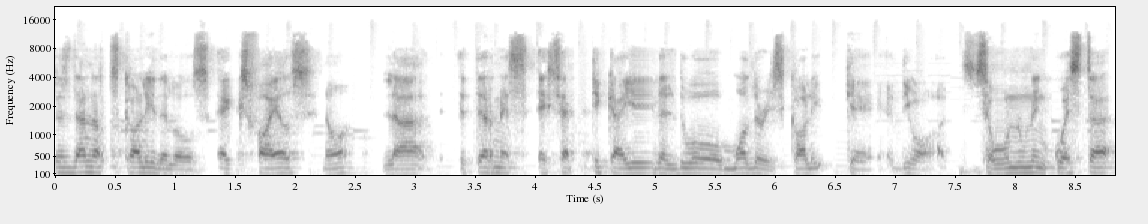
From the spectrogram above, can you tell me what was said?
es Dana Scully de los X-Files, ¿no? La eterna escéptica ahí del dúo Mulder y Scully, que digo, según una encuesta,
